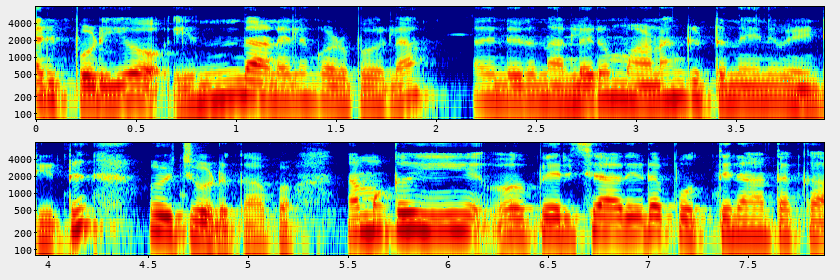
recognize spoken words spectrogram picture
അരിപ്പൊടിയോ എന്താണേലും കുഴപ്പമില്ല. അതിന്റെ ഒരു നല്ലൊരു മണം കിട്ടുന്നതിന് വേണ്ടിയിട്ട് ഒഴിച്ചു കൊടുക്കുക അപ്പോൾ നമുക്ക് ഈ പെരിച്ചാതിയുടെ പൊത്തിനകത്തൊക്കെ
